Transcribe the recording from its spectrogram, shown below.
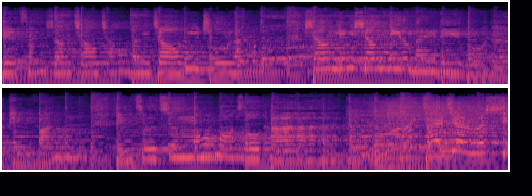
也曾。想敲敲门叫你出来，想一想你的美丽，我的平凡，一次次默默走开。再见了，心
